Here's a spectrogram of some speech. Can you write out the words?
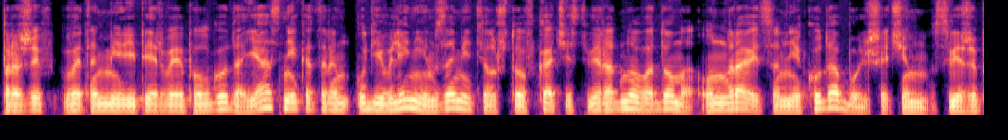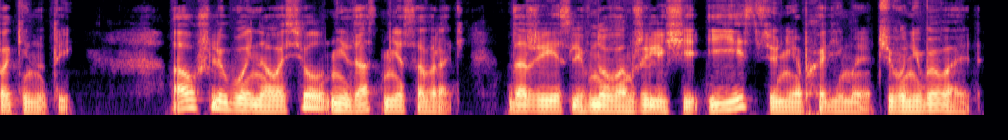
Прожив в этом мире первые полгода, я с некоторым удивлением заметил, что в качестве родного дома он нравится мне куда больше, чем свежепокинутый. А уж любой новосел не даст мне соврать. Даже если в новом жилище и есть все необходимое, чего не бывает,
